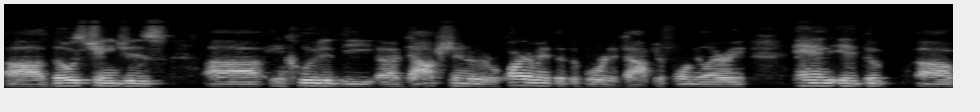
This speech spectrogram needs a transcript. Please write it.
Uh, those changes uh, included the adoption or the requirement that the board adopt a formulary, and it, the, uh,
